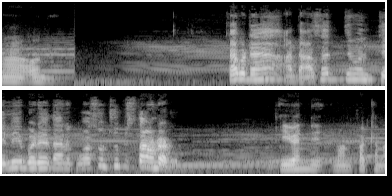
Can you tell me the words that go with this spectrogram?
అవునండి కాబట్టి అది అసత్యం తెలియబడే దానికోసం చూపిస్తా ఉన్నాడు. ఇవన్నీ మన పక్కన.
